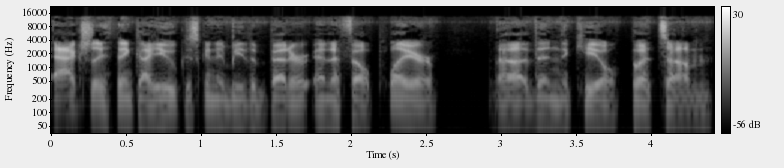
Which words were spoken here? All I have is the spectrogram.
actually think Aiyuk is going to be the better NFL player uh, than N'Keal. But um,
